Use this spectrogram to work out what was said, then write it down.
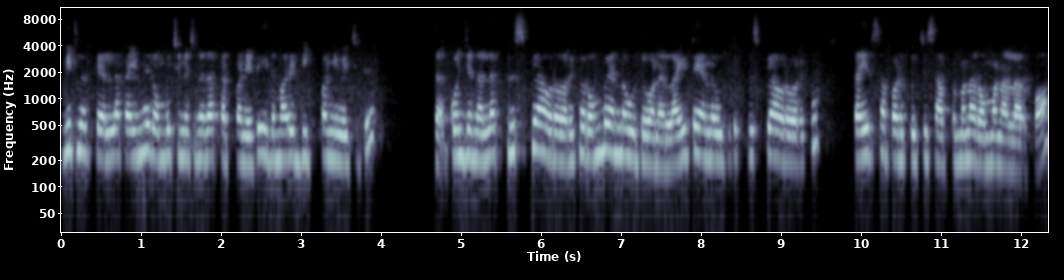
வீட்டில் இருக்க எல்லா காயுமே ரொம்ப சின்ன சின்னதாக கட் பண்ணிவிட்டு இது மாதிரி டிப் பண்ணி வச்சுட்டு கொஞ்சம் நல்லா கிறிஸ்பியாக ஆகிற வரைக்கும் ரொம்ப எண்ணெய் ஊற்றுவானே லைட்டாக எண்ணெய் ஊற்றிட்டு கிறிஸ்பியாக ஆகிற வரைக்கும் தயிர் சாப்பாடுக்கு வச்சு சாப்பிட்டோம்னா ரொம்ப நல்லாயிருக்கும்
